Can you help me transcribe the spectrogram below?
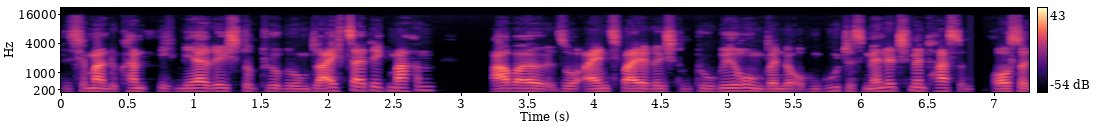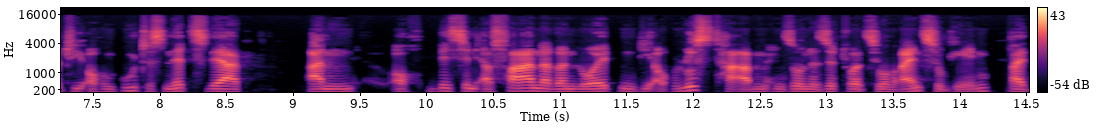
ich meine, du kannst nicht mehr Restrukturierungen gleichzeitig machen, aber so ein, zwei Restrukturierungen, wenn du auch ein gutes Management hast und brauchst natürlich auch ein gutes Netzwerk an auch ein bisschen erfahreneren Leuten, die auch Lust haben, in so eine Situation reinzugehen. Bei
